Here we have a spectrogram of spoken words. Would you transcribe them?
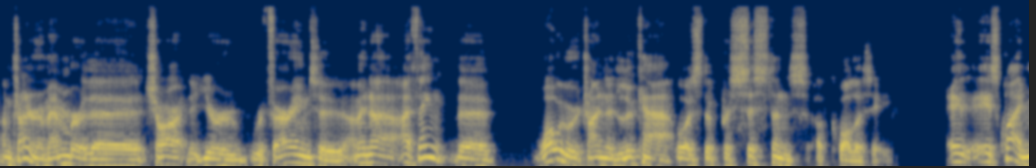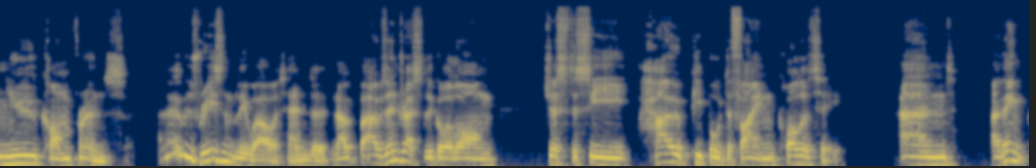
I'm trying to remember the chart that you're referring to. I mean, I, I think the what we were trying to look at was the persistence of quality. It, it's quite a new conference. It was reasonably well attended. Now, but I was interested to go along just to see how people define quality. And I think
